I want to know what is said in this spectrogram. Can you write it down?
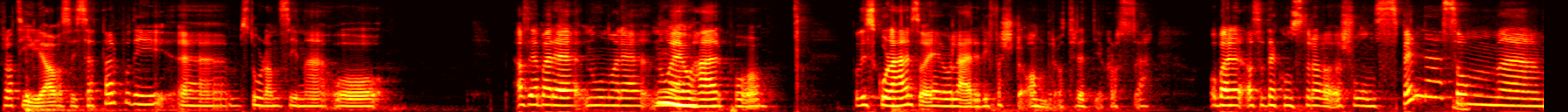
fra tidlig av. Altså, jeg sitter her på de eh, stolene sine og Altså, jeg bare Nå, når jeg, nå er jeg jo her på på de skolene her så er jeg jo lærer i første, andre og tredje klasse. Og bare, altså det konsentrasjonsspennet som eh,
